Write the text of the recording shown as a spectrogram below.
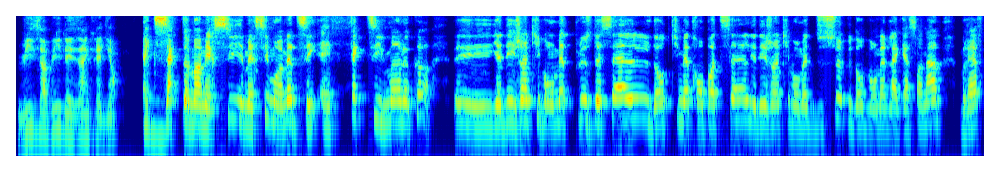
vis-à-vis des ingrédients. Exactement, merci. Merci Mohamed, c'est effectivement le cas. Il y a des gens qui vont mettre plus de sel, d'autres qui mettront pas de sel, il y a des gens qui vont mettre du sucre, d'autres vont mettre de la cassonade. Bref,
